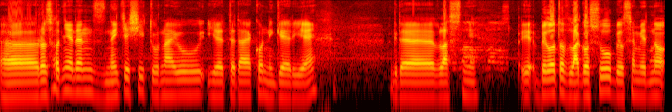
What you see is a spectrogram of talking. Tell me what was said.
Eh, rozhodně jeden z nejtěžších turnajů je teda jako Nigérie, kde vlastně bylo to v Lagosu, byl jsem jedno,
